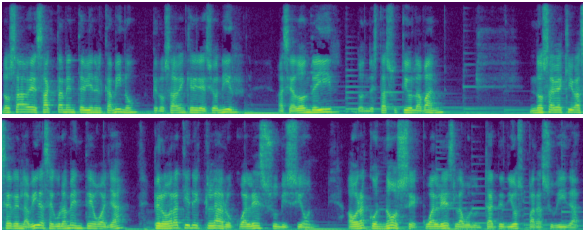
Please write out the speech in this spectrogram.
No sabe exactamente bien el camino, pero sabe en qué dirección ir, hacia dónde ir, donde está su tío Labán. No sabe qué iba a hacer en la vida seguramente o allá, pero ahora tiene claro cuál es su misión. Ahora conoce cuál es la voluntad de Dios para su vida.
